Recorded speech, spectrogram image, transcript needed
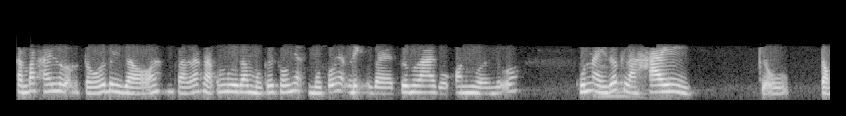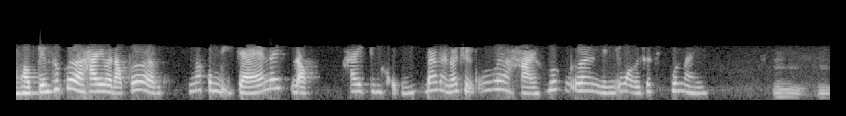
săn bắt hái lượm tới bây giờ á, và tác giả cũng đưa ra một cái số nhận, một số nhận định về tương lai của con người nữa cuốn này rất là hay, kiểu tổng hợp kiến thức rất là hay và đọc rất là, nó không bị chán đấy, đọc hay kinh khủng bác này nói chuyện cũng rất là hài hước nữa nên mình nghĩ mọi người sẽ thích cuốn này ừ. ừ.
